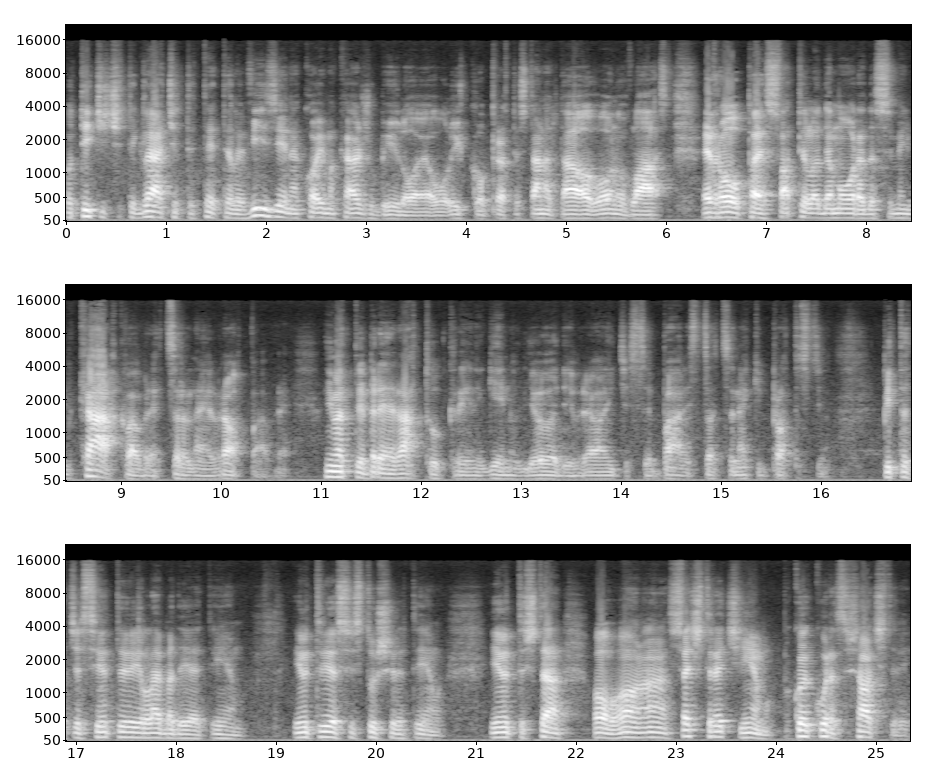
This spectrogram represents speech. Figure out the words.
Otići ćete, gledat ćete te televizije na kojima kažu bilo je ovoliko protestanata, ovo ono vlast. Evropa je shvatila da mora da se menja. Kakva bre, crna Evropa bre. Imate bre rat u Ukrajini, ginu ljudi, bre, oni će se baviti sad sa nekim protestima. Pitaće se, imate vi leba da jedete, imamo. Imate vi da se istuširate, imamo. Imate šta, ovo, ono, ono sve ćete reći, imamo. Pa koje kurac, šta ćete vi?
